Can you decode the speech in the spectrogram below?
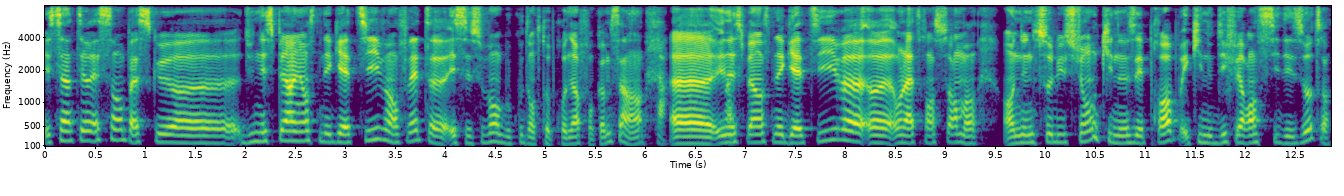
Et c'est intéressant parce que d'une expérience négative, en fait, et c'est souvent beaucoup d'entrepreneurs font comme ça, hein, une expérience négative, on la transforme en, en, une solution qui nous est propre et qui nous différencie des autres.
